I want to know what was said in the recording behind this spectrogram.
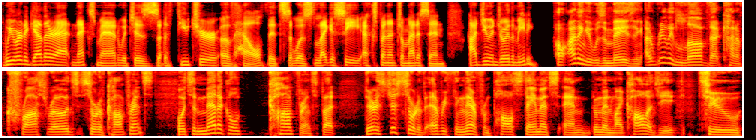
We were together at NextMed, which is the future of health. It was legacy exponential medicine. How'd you enjoy the meeting? Oh, I think it was amazing. I really love that kind of crossroads sort of conference. Well, it's a medical conference, but there's just sort of everything there from Paul Stamets and human mycology to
